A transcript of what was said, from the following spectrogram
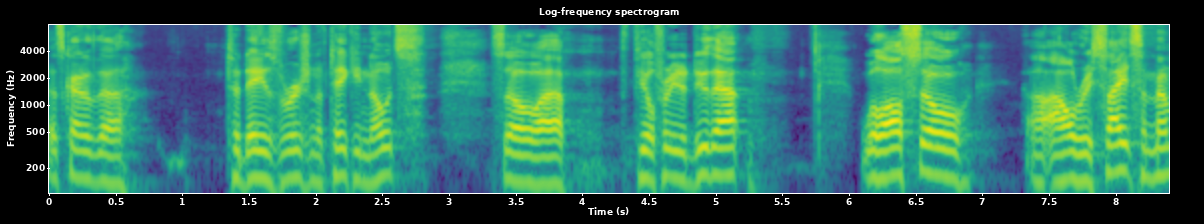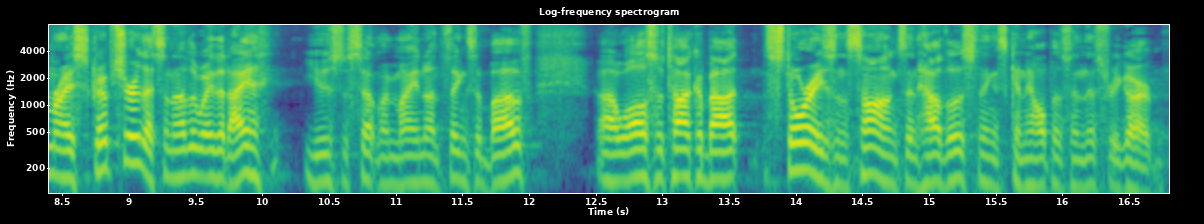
That's kind of the today's version of taking notes. So uh, feel free to do that. We'll also, uh, I'll recite some memorized scripture. That's another way that I use to set my mind on things above. Uh, we'll also talk about stories and songs and how those things can help us in this regard.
